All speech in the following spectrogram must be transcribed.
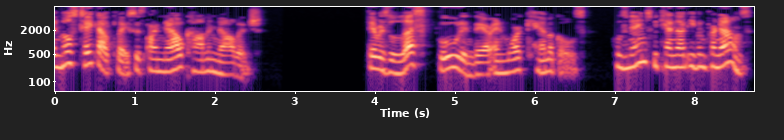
and most takeout places are now common knowledge. There is less food in there and more chemicals, whose names we cannot even pronounce.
